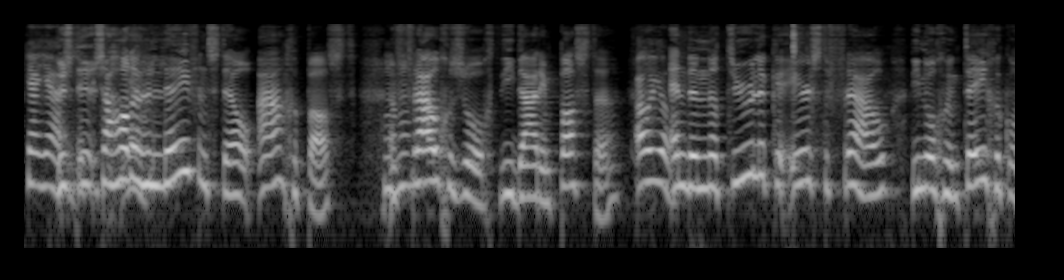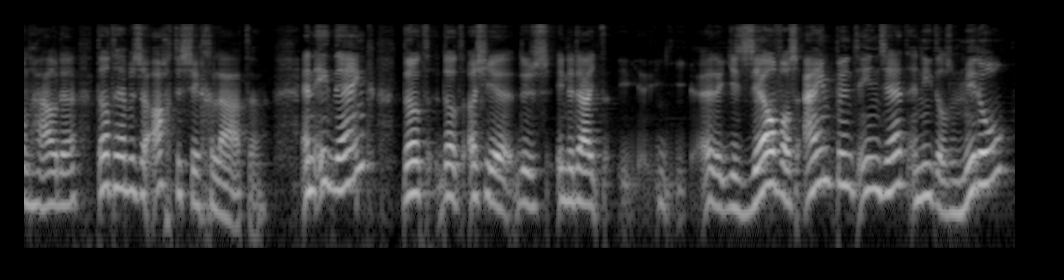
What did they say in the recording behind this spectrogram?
Ja, ja. dus de- ze hadden ja. hun levensstijl aangepast. Een Mhm. vrouw gezocht die daarin paste. Oh joh. En de natuurlijke eerste vrouw die nog hun tegen kon houden, dat hebben ze achter zich gelaten. En ik denk dat, dat als je dus inderdaad eh, jezelf als eindpunt inzet en niet als middel,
